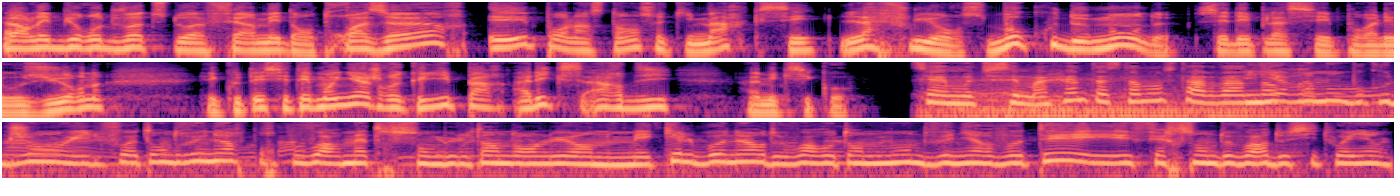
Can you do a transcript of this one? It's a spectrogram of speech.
Alors les bureaux de vote doivent fermer dans trois heures et pour l'instant ce qui marque c'est l'affluence. Beaucoup de monde s'est déplacé pour aller aux urnes. Écoutez ces témoignages recueillis par Alix Hardy à Mexico. Il y a vraiment beaucoup de gens et il faut attendre une heure pour pouvoir mettre son bulletin dans l'urne. Mais quel bonheur de voir autant de monde venir voter et faire son devoir de citoyen.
